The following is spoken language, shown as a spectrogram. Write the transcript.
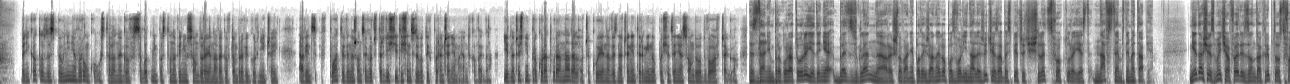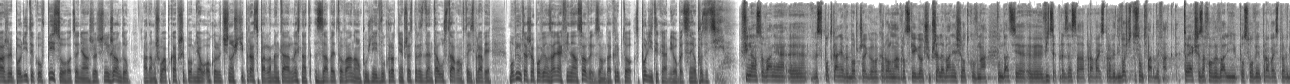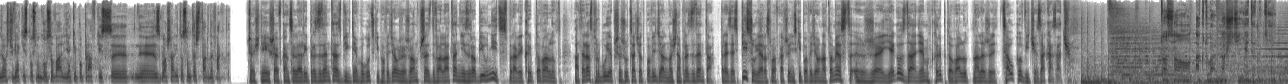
Wynikało to ze spełnienia warunku ustalonego w sobotnim postanowieniu Sądu Rejonowego w Dąbrowie Górniczej, a więc wpłaty wynoszącego 40 tysięcy złotych poręczenia majątkowego. Jednocześnie prokuratura nadal oczekuje na wyznaczenie terminu posiedzenia sądu odwoławczego. Zdaniem prokuratury jedynie bezwzględne aresztowanie podejrzanego pozwoli należycie zabezpieczyć śledztwo, które jest na wstępnym etapie. Nie da się zmyć afery Zonda Krypto z twarzy polityków PiSu, ocenia rzecznik rządu. Adam Szłapka przypomniał okoliczności prac parlamentarnych nad zawetowaną później dwukrotnie przez prezydenta ustawą w tej sprawie. Mówił też o powiązaniach finansowych Zonda Krypto z politykami obecnej opozycji finansowanie y, spotkania wyborczego Karola Nawrockiego czy przelewanie środków na fundację y, wiceprezesa Prawa i Sprawiedliwości to są twarde fakty. To jak się zachowywali posłowie Prawa i Sprawiedliwości, w jaki sposób głosowali, jakie poprawki z, y, zgłaszali, to są też twarde fakty. Wcześniej szef kancelarii prezydenta Zbigniew Bogucki powiedział, że rząd przez dwa lata nie zrobił nic w sprawie kryptowalut, a teraz próbuje przerzucać odpowiedzialność na prezydenta. Prezes PiSu Jarosław Kaczyński powiedział natomiast, że jego zdaniem kryptowalut należy całkowicie zakazać. To są aktualności jedynki.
